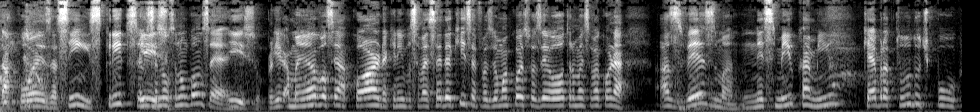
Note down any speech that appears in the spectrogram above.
da coisa assim, escrito, você, Isso. não, você não consegue. Isso. Porque amanhã você acorda, que nem você vai sair daqui, você vai fazer uma coisa, fazer outra, mas você vai acordar. Às vezes, mano, nesse meio caminho, quebra tudo, tipo,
